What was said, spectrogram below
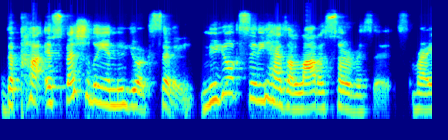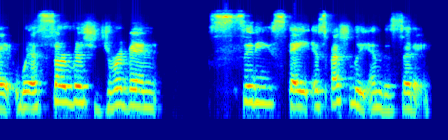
the especially in New York City. New York City has a lot of services, right? We're service driven city state, especially in the city.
